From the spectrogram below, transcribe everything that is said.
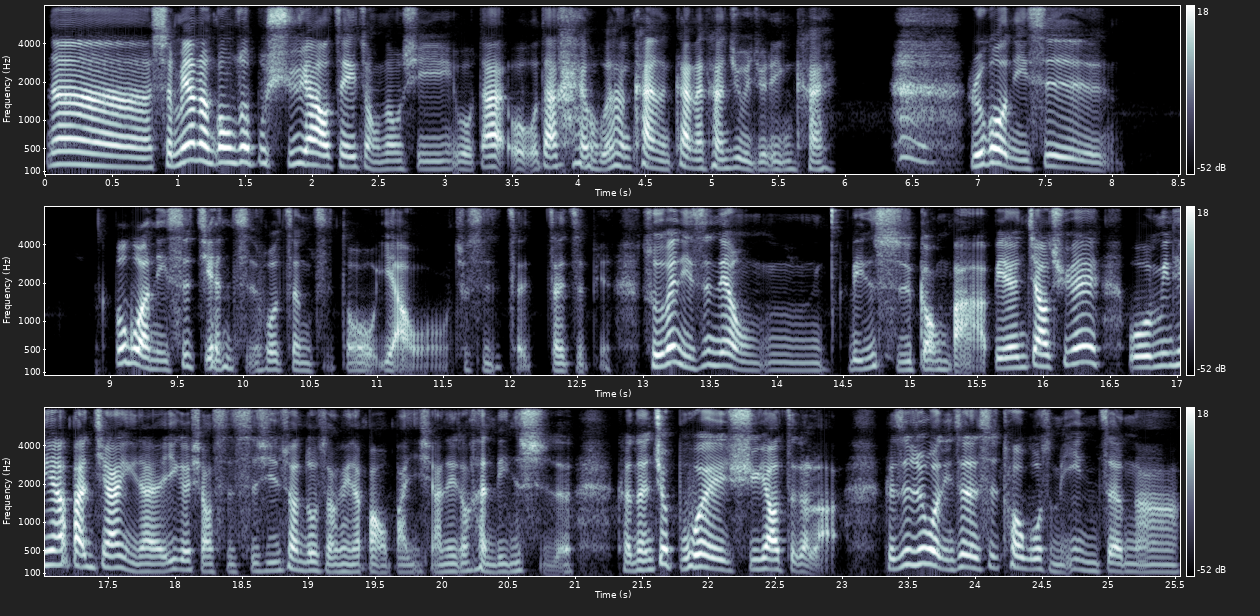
那什么样的工作不需要这种东西？我大我我大概我刚看看来看去，我觉得应该，如果你是。不管你是兼职或正职都要哦，就是在在这边，除非你是那种嗯临时工吧，别人叫去，哎、欸，我明天要搬家，你来一个小时时薪算多少？给人家帮我搬一下，那种很临时的，可能就不会需要这个啦。可是如果你真的是透过什么应征啊，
